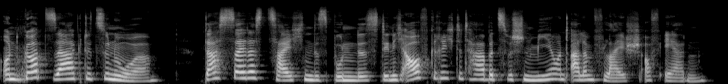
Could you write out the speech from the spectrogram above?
Und Gott sagte zu Noah, das sei das Zeichen des Bundes, den ich aufgerichtet habe zwischen mir und allem Fleisch auf Erden.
